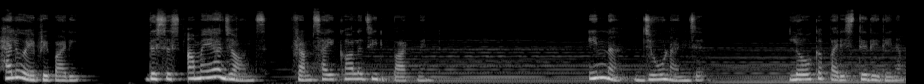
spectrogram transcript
Hello everybody this is Amaya Jones from psychology department ഇന്ന് ജൂൺ അഞ്ച് ലോക പരിസ്ഥിതി ദിനം.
